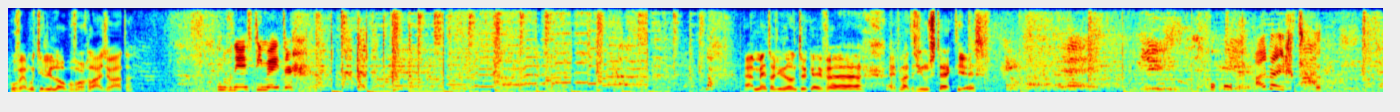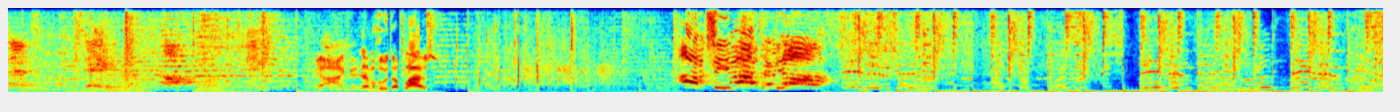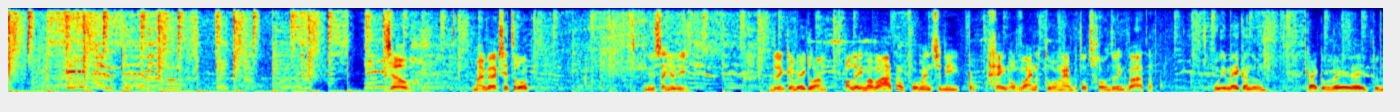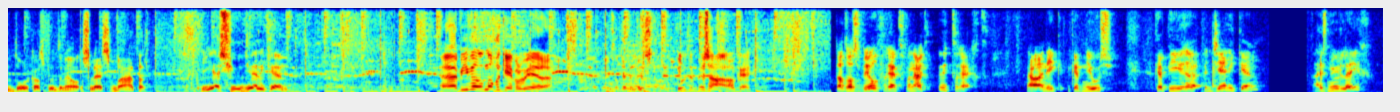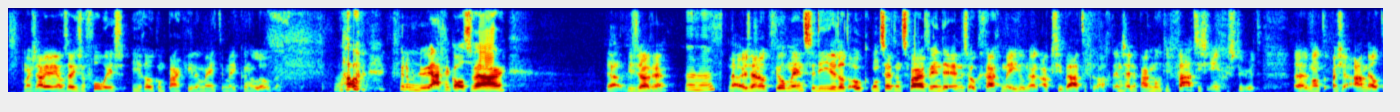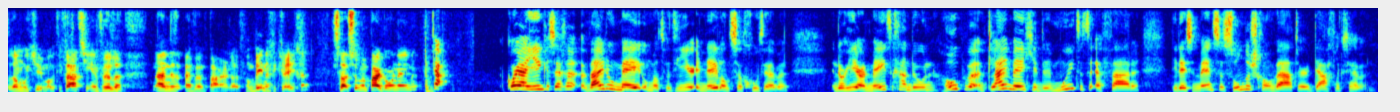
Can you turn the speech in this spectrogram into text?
Hoe ver moeten jullie lopen voor een glaasje water? Nog niet eens 10 meter. Ja, Mentor die wil natuurlijk even, eh, even laten zien hoe sterk die is. Hij weegt. Ja, ik vind het helemaal goed. Applaus. Actie Waterkracht! Zo, mijn werk zit erop. Nu staan jullie. Drink een week lang alleen maar water voor mensen die geen of weinig toegang hebben tot schoon drinkwater. Hoe je mee kan doen? Kijk op www.doorkast.nl slash water. Yes, you jerrycan. Uh, wie wil het nog een keer proberen? Je moet in een bus halen. Je moet een bus halen, oké. Dat was Wilfred vanuit Utrecht. Nou, Aniek, ik heb nieuws. Ik heb hier eh, een jerrycan Hij is nu leeg, maar zou jij als deze vol is hier ook een paar kilometer mee kunnen lopen? Nou, ik vind hem nu eigenlijk al zwaar. Ja, bizar hè? Uh-huh. Nou, er zijn ook veel mensen die dat ook ontzettend zwaar vinden en dus ook graag meedoen aan actie waterkracht. En er zijn een paar motivaties ingestuurd. Eh, want als je aanmeldt, dan moet je je motivatie invullen. Nou, en daar hebben we een paar eh, van binnen gekregen. Zullen we een paar doornemen? Ja. Corja en Jinke zeggen, wij doen mee omdat we het hier in Nederland zo goed hebben. En door hier aan mee te gaan doen, hopen we een klein beetje de moeite te ervaren die deze mensen zonder schoon water dagelijks hebben.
